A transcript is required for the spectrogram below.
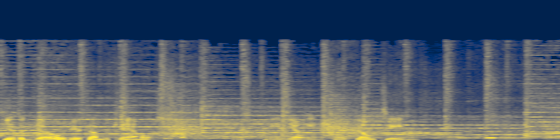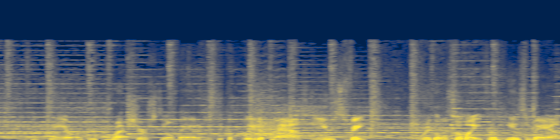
Nice give and go. Here come the Camels. Pena in for a go team. Even there under pressure, still manages to complete a pass. Yousfi wriggles away from his man.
